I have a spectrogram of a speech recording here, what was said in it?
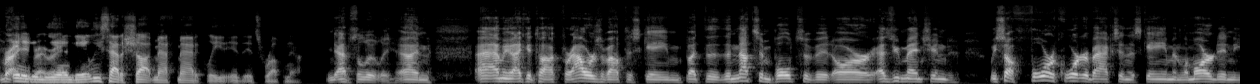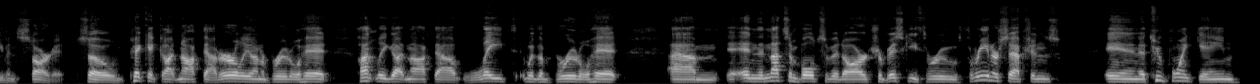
right, in it right, in the right. end, they at least had a shot mathematically. It, it's rough now. Absolutely. And I mean, I could talk for hours about this game, but the, the nuts and bolts of it are, as you mentioned, we saw four quarterbacks in this game, and Lamar didn't even start it. So Pickett got knocked out early on a brutal hit. Huntley got knocked out late with a brutal hit. Um, and the nuts and bolts of it are Trubisky threw three interceptions in a two point game,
